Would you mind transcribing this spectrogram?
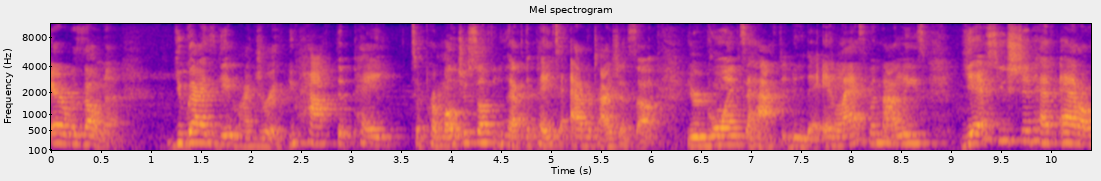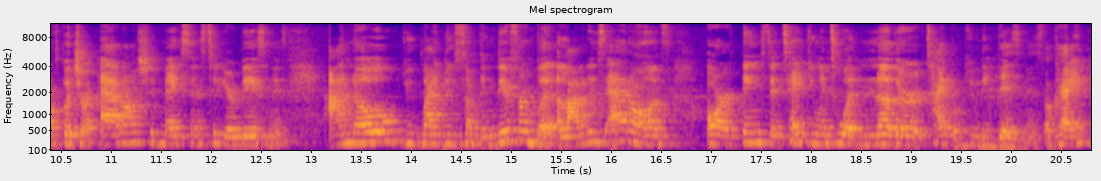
Arizona. You guys get my drift. You have to pay to promote yourself. You have to pay to advertise yourself. You're going to have to do that. And last but not least, yes, you should have add-ons, but your add-ons should make sense to your business. I know you might do something different, but a lot of these add-ons or things that take you into another type of beauty business, okay?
